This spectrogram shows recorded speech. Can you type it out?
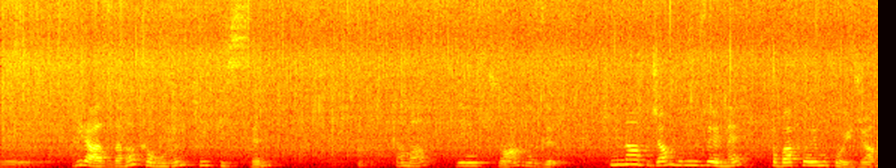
Ee, biraz daha kavurun ki pişsin. Ama benimki şu an hazır. Şimdi ne yapacağım? Bunun üzerine kabaklarımı koyacağım.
